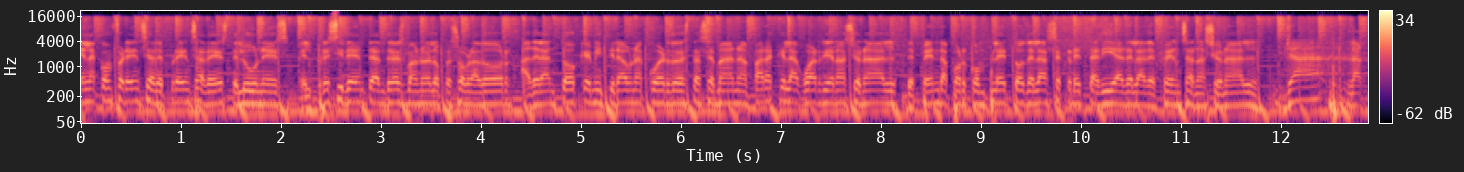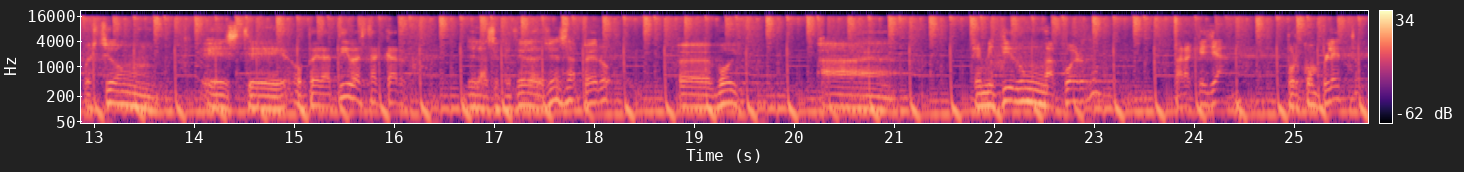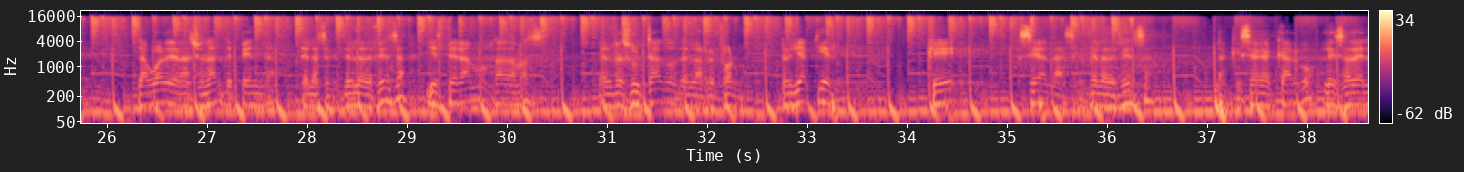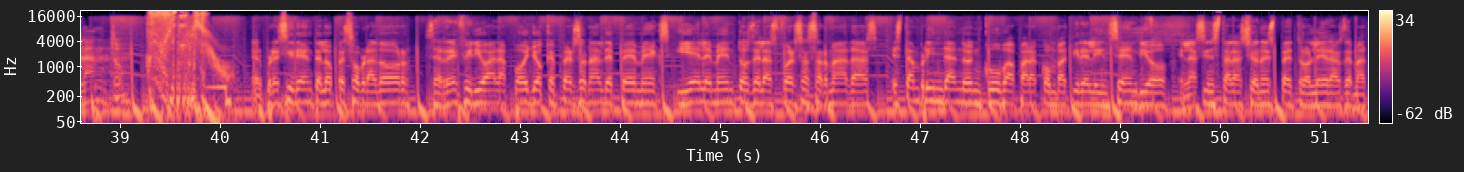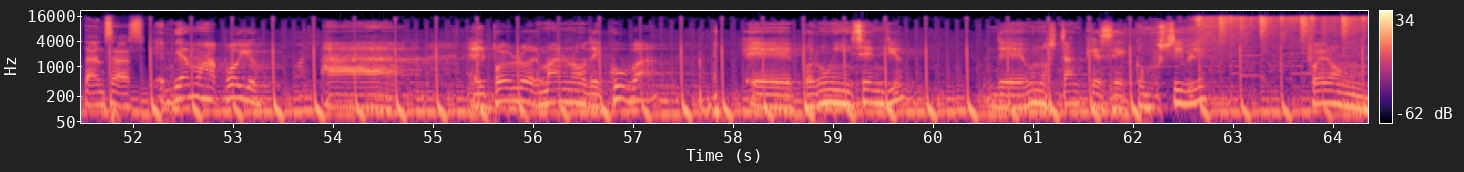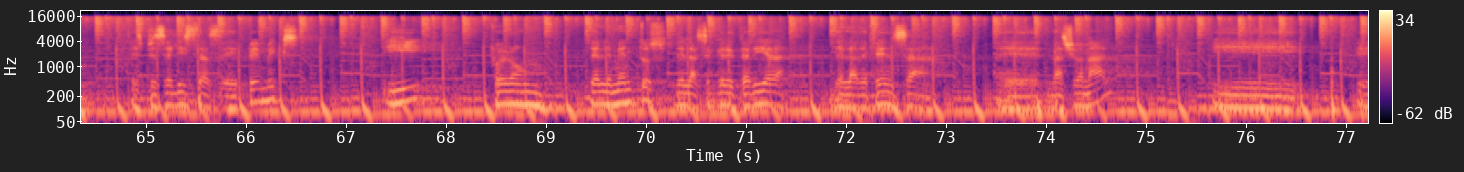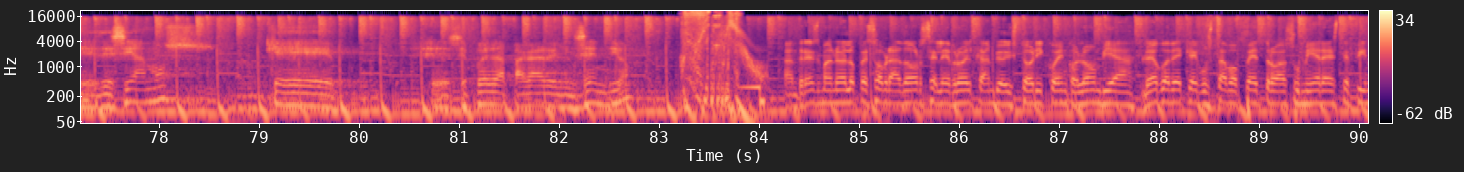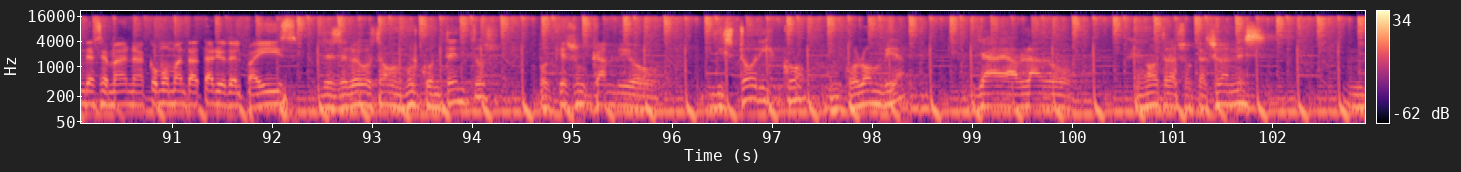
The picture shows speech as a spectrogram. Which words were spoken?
En la conferencia de prensa de este lunes, el presidente Andrés Manuel López Obrador adelantó que emitirá un acuerdo esta semana para que la Guardia Nacional dependa por completo de la Secretaría de la Defensa Nacional. Ya la cuestión este, operativa está a cargo de la Secretaría de la Defensa, pero eh, voy a emitir un acuerdo para que ya por completo la Guardia Nacional dependa de la Secretaría de la Defensa y esperamos nada más el resultado de la reforma. Pero ya quiero que sea la Secretaría de la Defensa la que se haga cargo. Les adelanto. El presidente López Obrador se refirió al apoyo que personal de Pemex y elementos de las Fuerzas Armadas están brindando en Cuba para combatir el incendio en las instalaciones petroleras de Matanzas. Enviamos apoyo a el pueblo hermano de Cuba eh, por un incendio de unos tanques de combustible. Fueron especialistas de Pemex y fueron elementos de la Secretaría de la Defensa eh, Nacional y eh, deseamos que se pueda apagar el incendio Andrés Manuel López Obrador celebró el cambio histórico en Colombia luego de que Gustavo Petro asumiera este fin de semana como mandatario del país. Desde luego estamos muy contentos porque es un cambio histórico en Colombia. Ya he hablado en otras ocasiones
